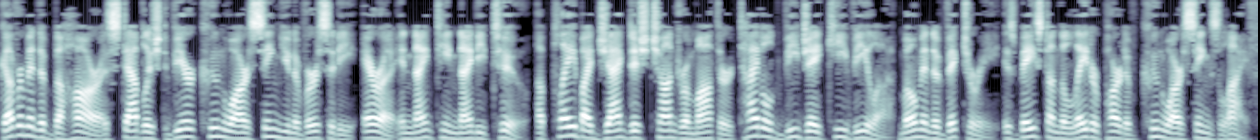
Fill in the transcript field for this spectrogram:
Government of Bihar established Veer Kunwar Singh University, Arrah in 1992. A play by Jagdish Chandra Mathur titled Vijay Ki Vila Moment of Victory is based on the later part of Kunwar Singh's life.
